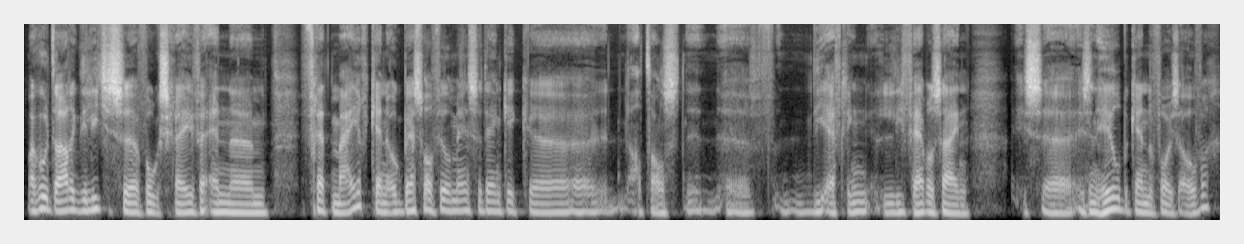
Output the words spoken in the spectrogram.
Maar goed, daar had ik die liedjes uh, voor geschreven. En um, Fred Meijer kennen ook best wel veel mensen, denk ik. Althans, die Efteling-liefhebber zijn, is, is een heel bekende voice-over.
